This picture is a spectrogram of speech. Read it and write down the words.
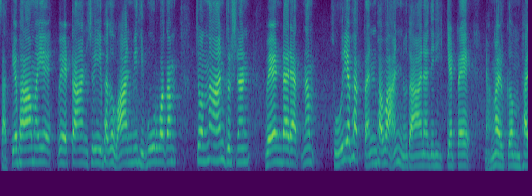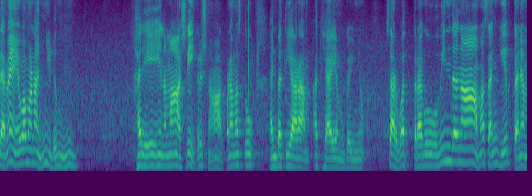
സത്യഭാമയെ വേട്ടാൻ ശ്രീ ഭഗവാൻ വിധിപൂർവകം ചൊന്നാൻ കൃഷ്ണൻ വേണ്ട രത്നം സൂര്യഭക്തൻ ഭവാൻ നുതാനതിരിക്കട്ടെ ഞങ്ങൾക്കും ഫലമേവമണഞ്ഞിടും. ഹരേ നമ ശ്രീകൃഷ്ണ അർപ്പണമസ്തു. അൻപത്തിയാറാം അധ്യായം കഴിഞ്ഞു. സർവത്ര ഗോവിന്ദനാമ സങ്കീർത്തനം.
